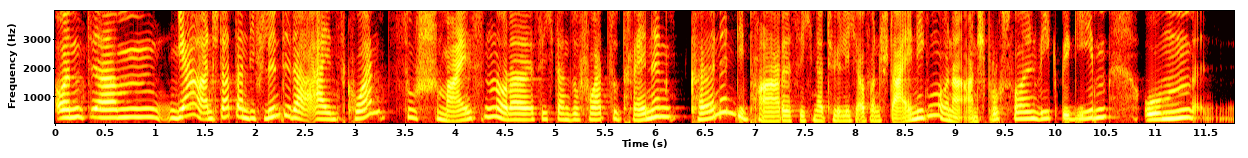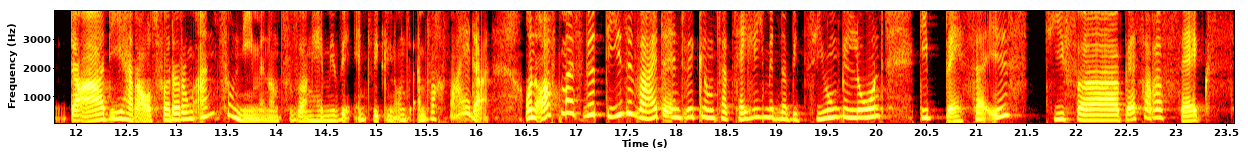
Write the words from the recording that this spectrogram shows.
Und ähm, ja, anstatt dann die Flinte da ins Korn zu schmeißen oder sich dann sofort zu trennen, können die Paare sich natürlich auf einen steinigen oder anspruchsvollen Weg begeben, um da die Herausforderung anzunehmen und zu sagen, hey, wir entwickeln uns einfach weiter. Und oftmals wird diese Weiterentwicklung tatsächlich mit einer Beziehung belohnt, die besser ist, tiefer, besserer Sex,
